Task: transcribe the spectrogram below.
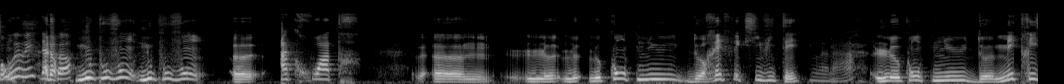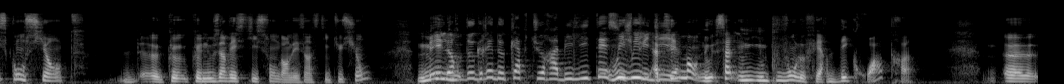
oui, oui, d'accord. Nous pouvons, nous pouvons euh, accroître euh, le, contenu de réflexivité, le contenu de maîtrise consciente euh, que, nous investissons dans les institutions. Mais Et leur degré de capturabilité, si oui, je puis oui, absolument. Nous, ça, nous pouvons le faire décroître euh,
